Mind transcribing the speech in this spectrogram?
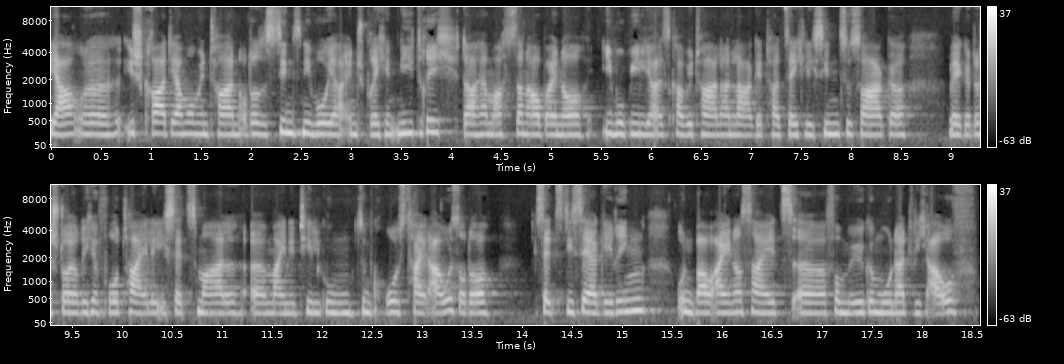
Ja, äh, ist gerade ja momentan oder das Zinsniveau ja entsprechend niedrig. Daher macht es dann auch bei einer Immobilie als Kapitalanlage tatsächlich Sinn zu sagen, wegen der steuerlichen Vorteile, ich setze mal äh, meine Tilgung zum Großteil aus oder setze die sehr gering und baue einerseits äh, Vermögen monatlich auf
